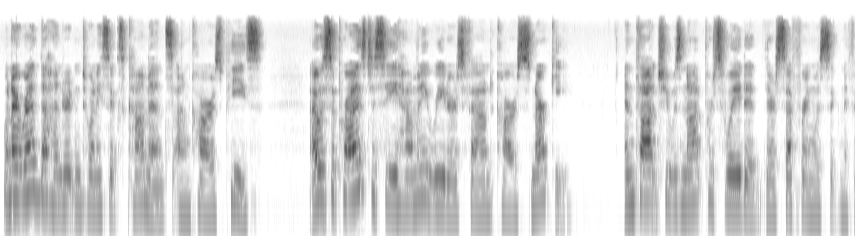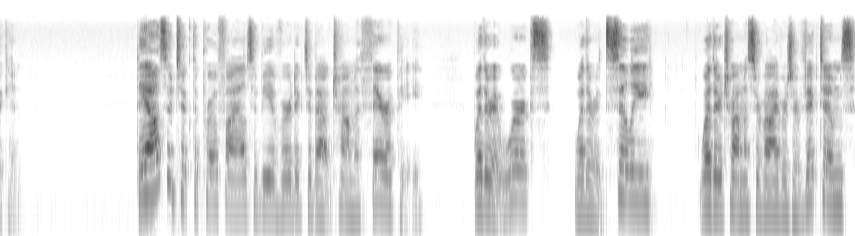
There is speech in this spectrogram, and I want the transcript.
When I read the 126 comments on Carr's piece, I was surprised to see how many readers found Carr snarky and thought she was not persuaded their suffering was significant. They also took the profile to be a verdict about trauma therapy whether it works, whether it's silly, whether trauma survivors are victims,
